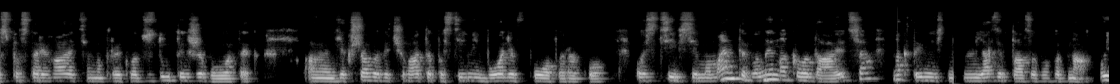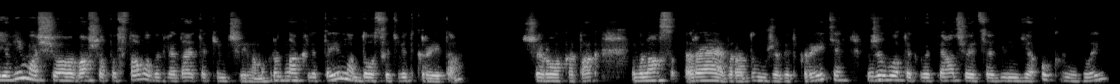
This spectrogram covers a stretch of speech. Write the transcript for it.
спостерігається, наприклад, здутий животик, якщо ви відчуваєте постійні болі в попереку, ось ці всі моменти вони накладаються на активність м'язів тазового дна. Уявімо, що ваша постава виглядає таким чином: грудна клітина досить відкрита широка, так в нас ребра дуже відкриті, животик вип'ячується, він є округлий,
